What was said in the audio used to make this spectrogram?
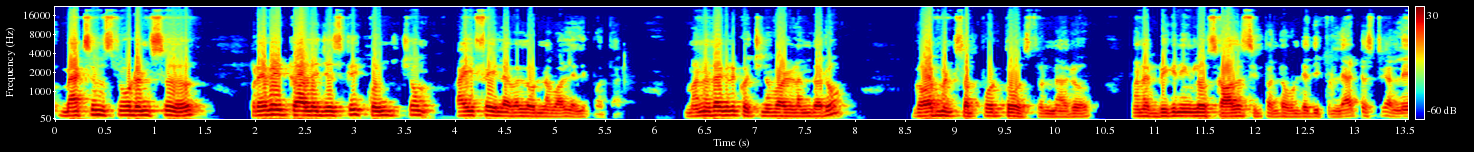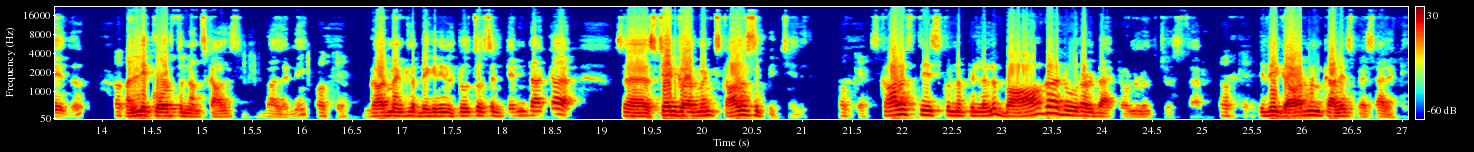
మాక్సిమం స్టూడెంట్స్ ప్రైవేట్ కాలేజెస్కి కొంచెం హైఫై లెవెల్లో ఉన్న వాళ్ళు వెళ్ళిపోతారు. మన దగ్గరికి వచ్చిన వాళ్ళందరూ గవర్నమెంట్ సపోర్ట్తో వస్తున్నారు. మనకు బిగినింగ్లో స్కాలర్షిప్ అంతా ఉండేది. ఇప్పుడు లేటెస్ట్గా లేదు. Okay. మళ్ళీ కోరుతున్నాం స్కాలర్షిప్ ఇవ్వాలని. ఓకే. గవర్నమెంట్లో బిగినింగ్ టూ థౌసండ్ టెన్ దాకా స్టేట్ గవర్నమెంట్ స్కాలర్షిప్ ఇచ్చేది. ఓకే. స్కాలర్స్ తీసుకున్న పిల్లలు బాగా రూరల్ బ్యాక్గ్రౌండ్ నుంచి చూస్తారు. ఓకే. ఇది గవర్నమెంట్ కాలేజ్ స్పెషాలిటీ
